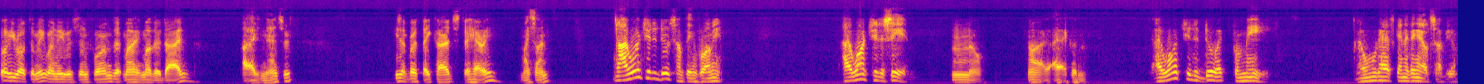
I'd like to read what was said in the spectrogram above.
Well, he wrote to me when he was informed that my mother died. I didn't answer. He sent birthday cards to Harry, my son. I want you to do something for me. I want you to see him. No. No, I, I couldn't. I want you to do it for me. I won't ask anything else of you.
